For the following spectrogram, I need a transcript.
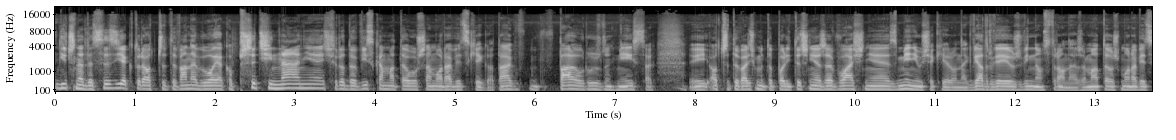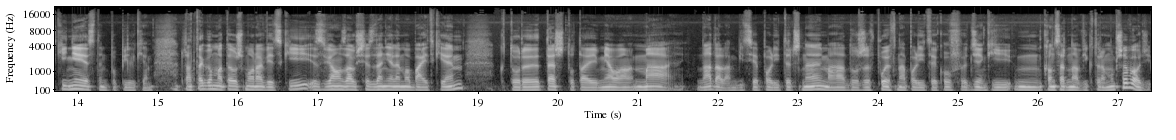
liczne decyzje, które odczytywane było jako przycinanie środowiska Mateusza Morawieckiego, tak? W, w paru różnych miejscach. I odczytywaliśmy to politycznie, że właśnie zmienił się kierunek. Wiatr wieje już w inną stronę, że Mateusz Morawiecki nie jest tym pupilkiem. Dlatego Mateusz Morawiecki związał się z Danielem Obajtkiem, który też tutaj miała, ma nadal ambicje polityczne, ma duży wpływ na polityków dzięki mm, koncernowi, któremu przewodzi.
